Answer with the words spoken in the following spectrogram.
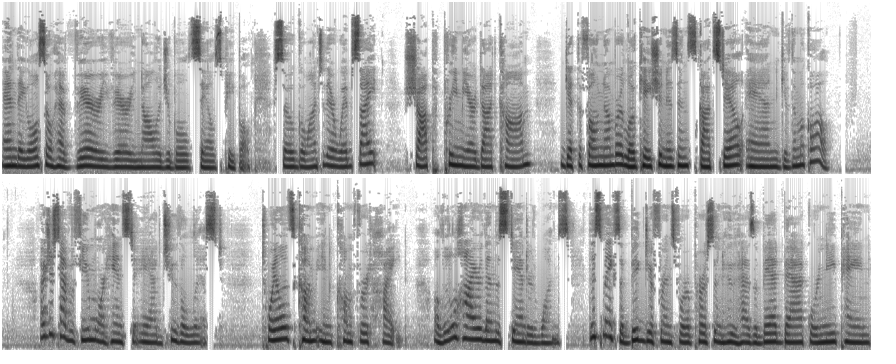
and they also have very, very knowledgeable salespeople. So go onto their website, shoppremier.com, get the phone number, location is in Scottsdale, and give them a call. I just have a few more hints to add to the list. Toilets come in comfort height, a little higher than the standard ones. This makes a big difference for a person who has a bad back or knee pain.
